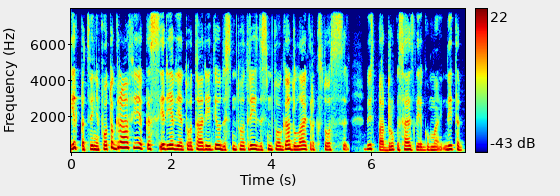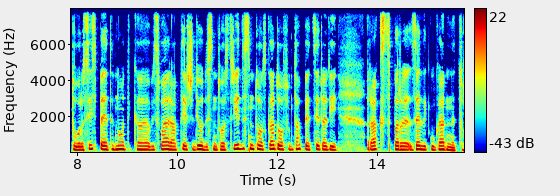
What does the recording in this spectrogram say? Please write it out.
Ir pat viņa fotografija, kas ir ievietota arī 20. un 30. gadu laikrakstos. Vispār drukas aizlieguma literatūras izpēte notika visvairāk tieši 20. un 30. gados, un tāpēc ir arī raksts par Zeliku Garnecu.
